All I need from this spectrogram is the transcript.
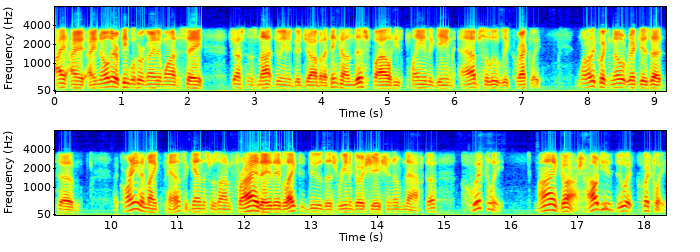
I, I, I know there are people who are going to want to say Justin's not doing a good job, but I think on this file he's playing the game absolutely correctly. One other quick note, Rick, is that uh, according to Mike Pence, again, this was on Friday, they'd like to do this renegotiation of NAFTA quickly my gosh, how do you do it quickly?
